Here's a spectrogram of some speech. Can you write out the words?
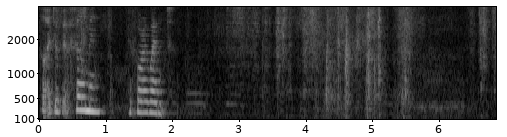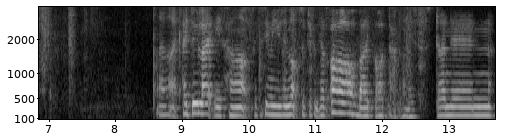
Thought I'd do a bit of filming before I went. I like, I do like these hearts. I can see me using lots of different colours. Oh my god, that one is stunning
